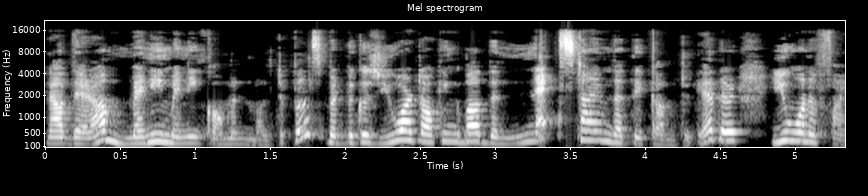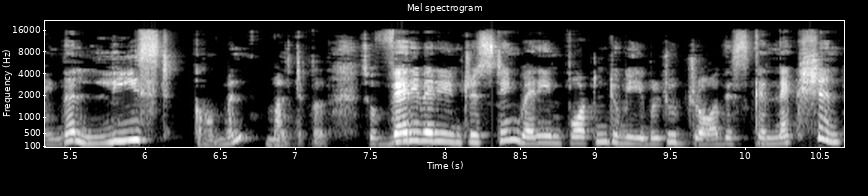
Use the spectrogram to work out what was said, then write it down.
Now, there are many, many common multiples, but because you are talking about the next time that they come together, you want to find the least common multiple. So, very, very interesting, very important to be able to draw this connection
